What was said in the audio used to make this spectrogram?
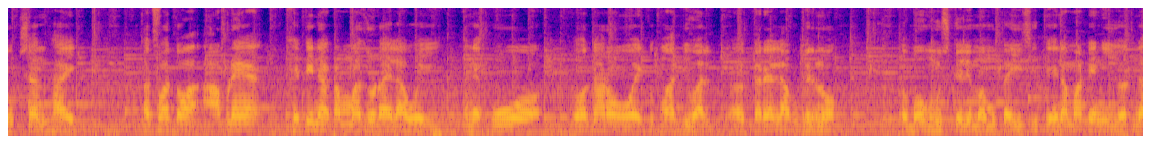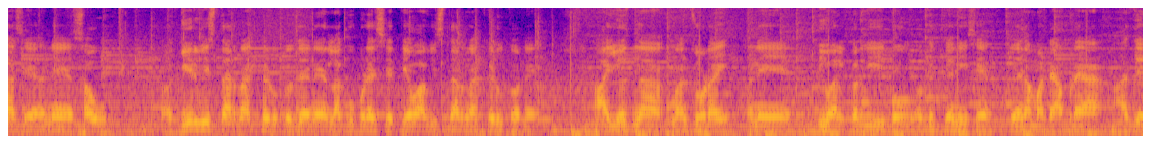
નુકસાન થાય. અથવા તો આપણે ખેતીના કામમાં જોડાયેલા હોય અને કૂવો વધારો હોય, ટૂંકમાં દિવાલ કરેલા વગરનો, તો બહુ મુશ્કેલીમાં મુકાઈ છે તેના માટેની યોજના છે અને સૌ ગીર વિસ્તારના ખેડૂતો જેને લાગુ પડે છે તેવા વિસ્તારના ખેડૂતોને આ યોજનામાં જોડાઈ અને દિવાલ કરવી બહુ અગત્યની છે. તો એના માટે આપણે આજે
